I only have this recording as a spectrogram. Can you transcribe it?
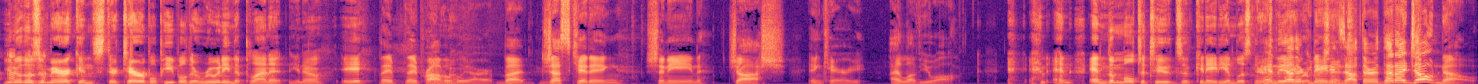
you know, those Americans. They're terrible people. They're ruining the planet. You know, eh? They they probably are. But just kidding, Shanine, Josh, and Carrie. I love you all. And and and the multitudes of Canadian listeners And the other Canadians out there that I don't know.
